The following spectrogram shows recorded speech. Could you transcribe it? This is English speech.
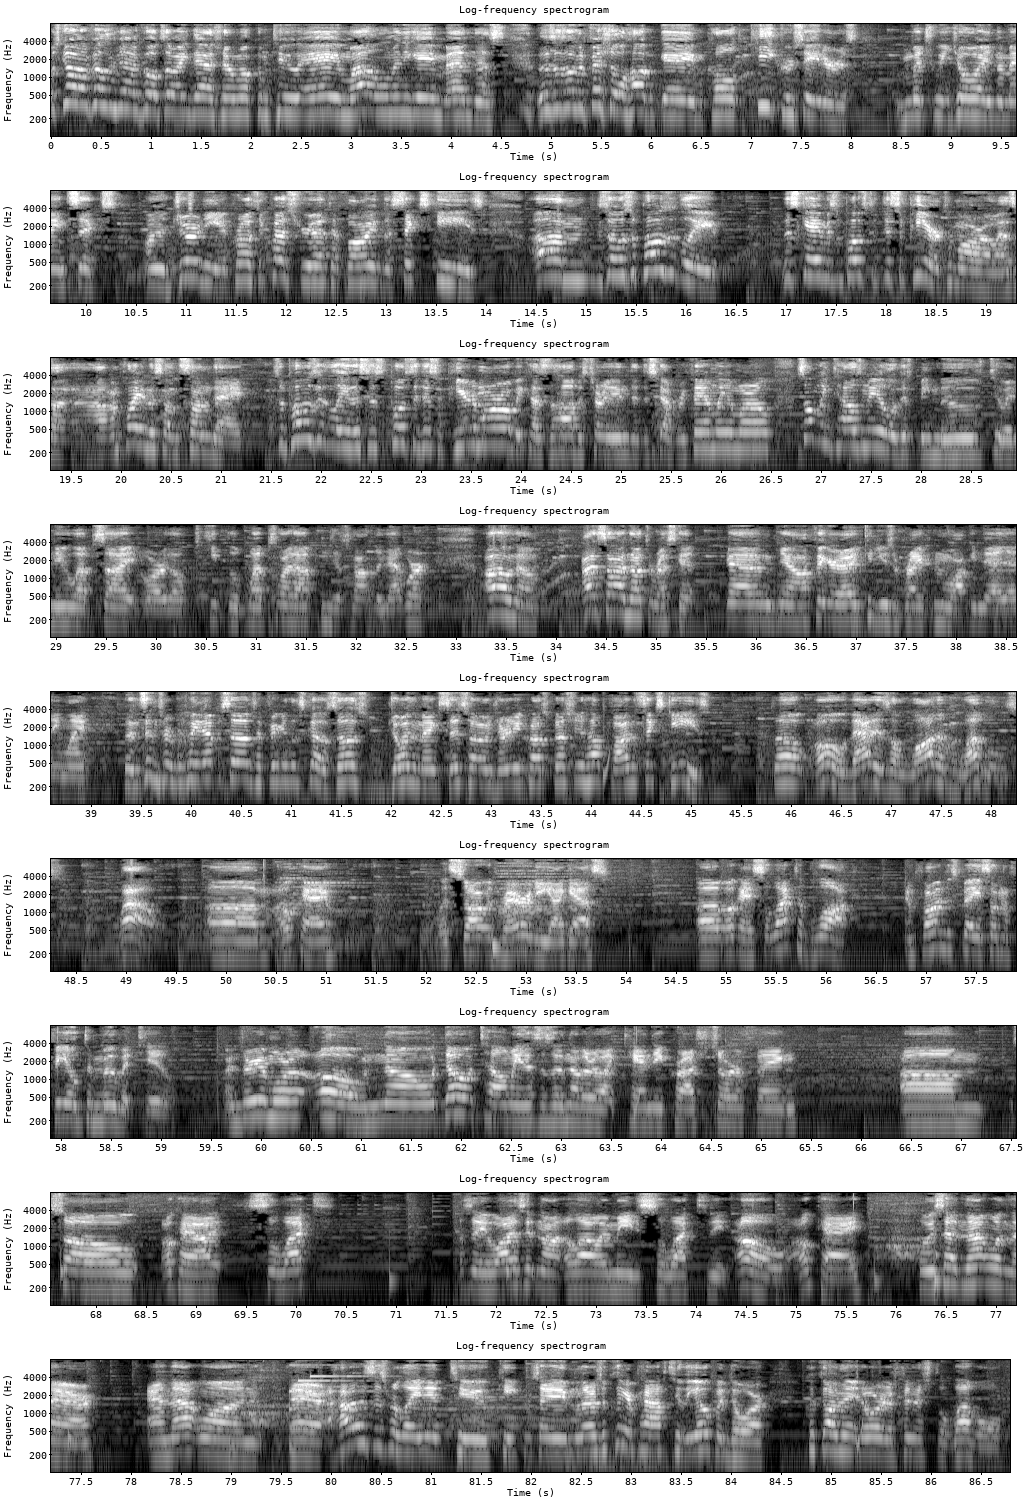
What's going on, Phils and Chemicals? I'm Dash, and welcome to a model minigame madness. This is an official hub game called Key Crusaders, in which we join the main six on a journey across Equestria to find the six keys. Um, so supposedly, this game is supposed to disappear tomorrow as I, uh, I'm playing this on Sunday. Supposedly, this is supposed to disappear tomorrow because the hub is turning into Discovery Family tomorrow. Something tells me it'll just be moved to a new website, or they'll keep the website up and just not the network. I don't know. I decided not to risk it. And, you know, I figured I could use a break from The Walking Dead anyway. But since we're between episodes, I figured let's go. So let's join the Manx on a journey across country to help find the six keys. So, oh, that is a lot of levels. Wow. Um, okay. Let's start with rarity, I guess. Uh, okay, select a block and find a space on the field to move it to. And three or more- oh no, don't tell me this is another, like, Candy Crush sort of thing. Um, so, okay, I select Let's see, why is it not allowing me to select the... Oh, okay. So we set that one there, and that one there. How is this related to Key Crusading? When there's a clear path to the open door, click on it in order to finish the level.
